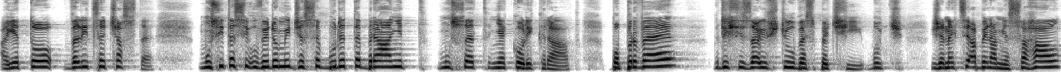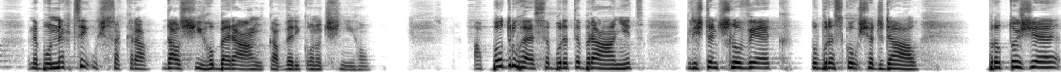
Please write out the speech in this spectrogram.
A je to velice časté. Musíte si uvědomit, že se budete bránit muset několikrát. Poprvé, když si zajišťuju bezpečí, buď, že nechci, aby na mě sahal, nebo nechci už sakra dalšího beránka velikonočního. A po druhé se budete bránit, když ten člověk to bude zkoušet dál. Protože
